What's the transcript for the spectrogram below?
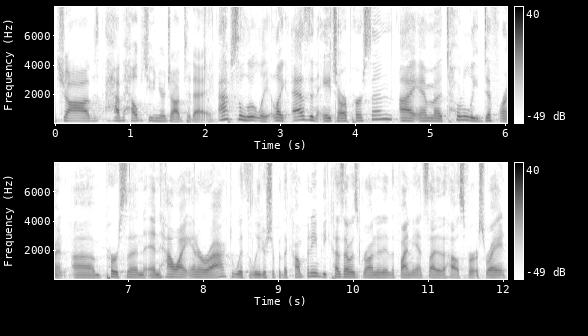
jobs, have helped you in your job today? Absolutely. Like as an HR person, I am a totally different um, person in how I interact with the leadership of the company because I was grounded in the finance side of the house first, right?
